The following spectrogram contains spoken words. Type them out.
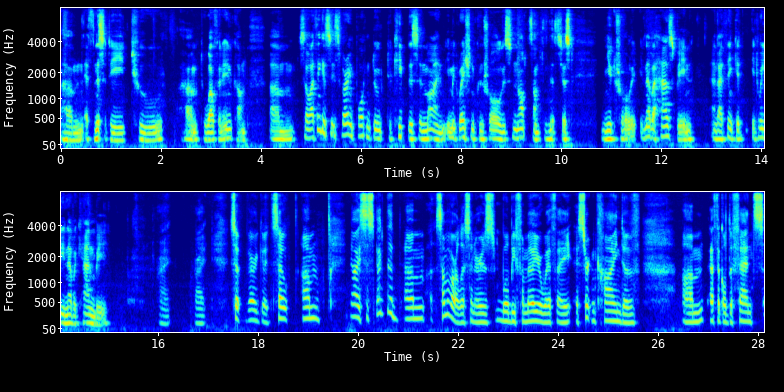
um, ethnicity to um, to wealth and income. Um, so I think it's it's very important to to keep this in mind. Immigration control is not something that's just neutral. It, it never has been, and I think it it really never can be. Right, right. So very good. So um, now I suspect that um, some of our listeners will be familiar with a, a certain kind of um, ethical defense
